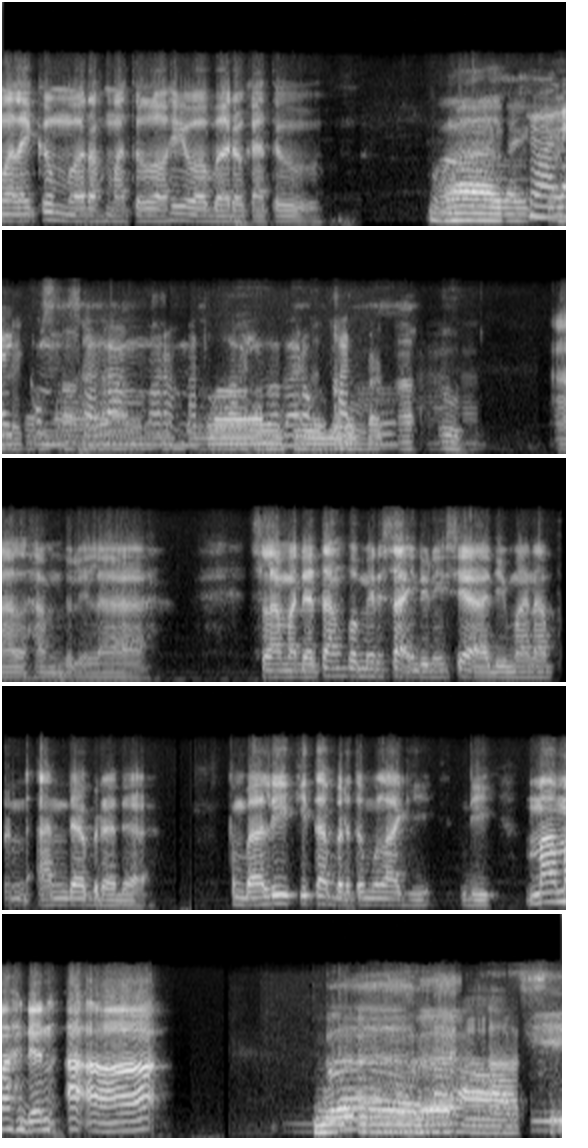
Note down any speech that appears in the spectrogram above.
Assalamualaikum warahmatullahi wabarakatuh. Waalaikumsalam warahmatullahi wabarakatuh. Alhamdulillah. Selamat datang pemirsa Indonesia di mana pun Anda berada. Kembali kita bertemu lagi di Mamah dan AA. Beraksi.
